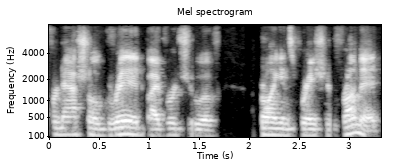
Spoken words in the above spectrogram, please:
for National Grid by virtue of drawing inspiration from it.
